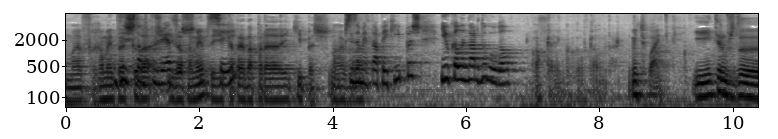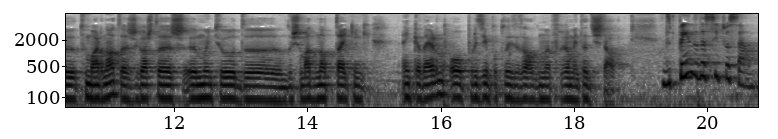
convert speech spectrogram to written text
uma ferramenta de gestão dá, de projetos. Exatamente, sim. e que até dá para equipas, não é Precisamente verdade? dá para equipas e o calendário do Google. Ok, Google Calendar. Muito bem. E em termos de tomar notas, gostas eh, muito de, do chamado note-taking em caderno ou, por exemplo, utilizas alguma ferramenta digital? Depende da situação.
